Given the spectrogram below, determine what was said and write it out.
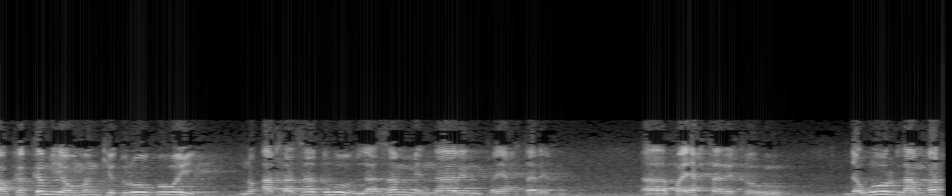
او که کم یو موږ کې دروغ وای نو اخذته لزم من نار فيحترق فيحترقه د ور لمبب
